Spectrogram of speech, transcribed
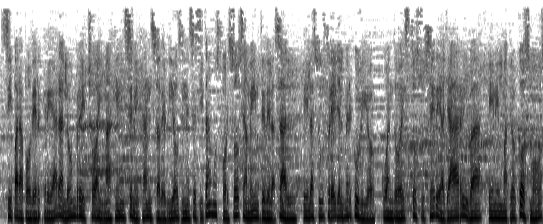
Si para poder crear al hombre hecho a imagen y semejanza de Dios necesitamos forzosamente de la sal, el azufre y el mercurio, cuando esto sucede allá arriba, en el macrocosmos,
